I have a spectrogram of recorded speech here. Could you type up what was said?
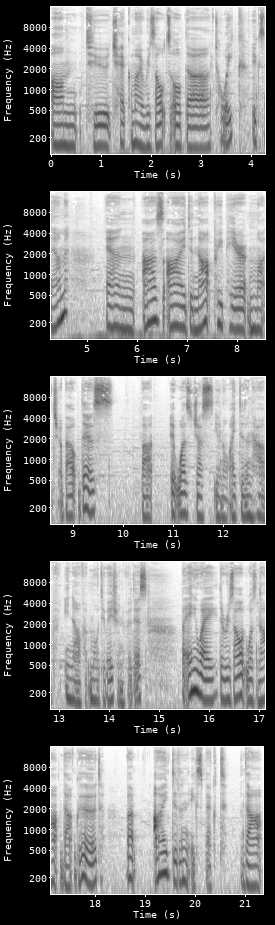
um, to check my results of the TOEIC exam. And as I did not prepare much about this, but it was just, you know, I didn't have enough motivation for this. But anyway, the result was not that good, but I didn't expect that,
